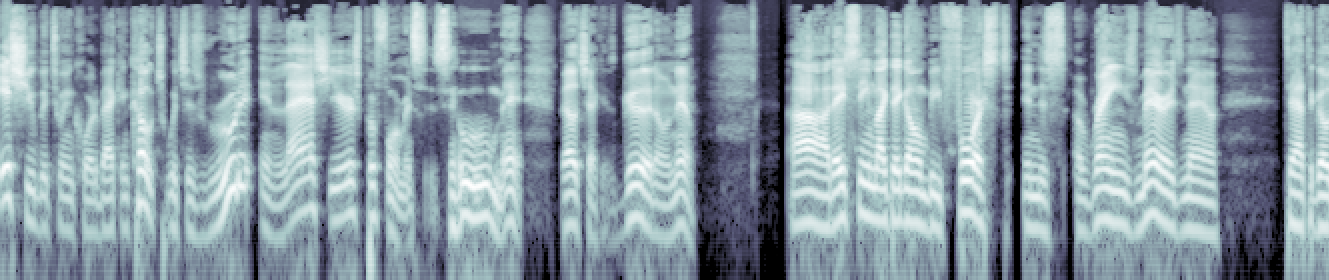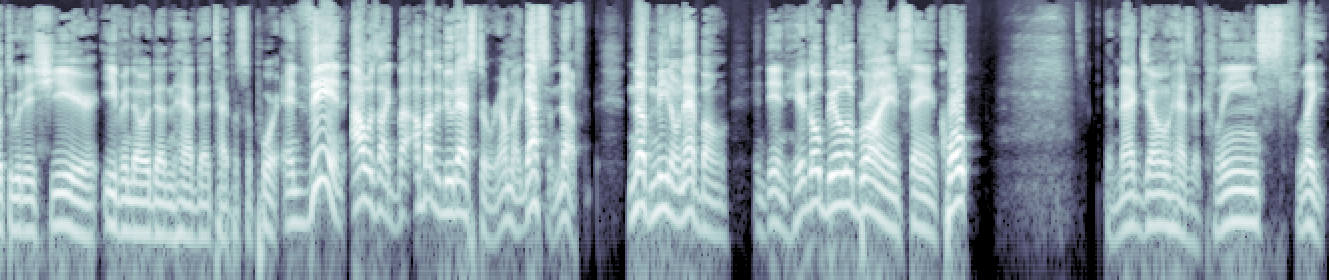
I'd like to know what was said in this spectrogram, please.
issue between quarterback and coach, which is rooted in last year's performances. Ooh, man, Belichick is good on them. Ah, uh, they seem like they're going to be forced in this arranged marriage now to have to go through this year, even though it doesn't have that type of support. And then I was like, I'm about to do that story. I'm like, that's enough, enough meat on that bone. And then here go Bill O'Brien saying, quote, that Mac Jones has a clean slate.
